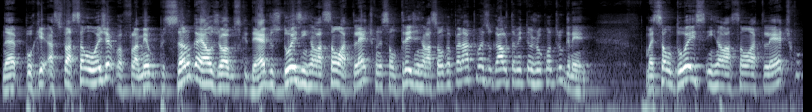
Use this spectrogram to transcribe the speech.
Né? Porque a situação hoje é o Flamengo precisando ganhar os jogos que deve, os dois em relação ao Atlético, né? São três em relação ao campeonato, mas o Galo também tem um jogo contra o Grêmio. Mas são dois em relação ao Atlético.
